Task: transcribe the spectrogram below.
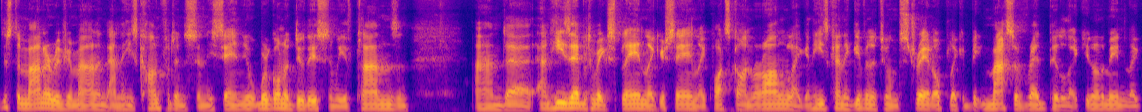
just the manner of your man and, and his confidence, and he's saying, you know, we're going to do this, and we have plans, and and uh, and he's able to explain like you're saying like what's gone wrong like and he's kind of giving it to him straight up like a big massive red pill like you know what i mean? Like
